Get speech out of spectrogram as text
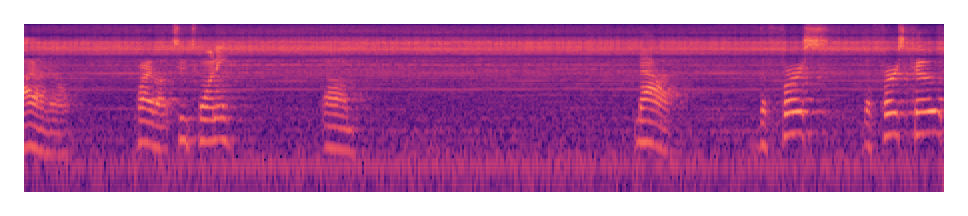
I don't know, probably about 220. Um, now, the first the first coat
